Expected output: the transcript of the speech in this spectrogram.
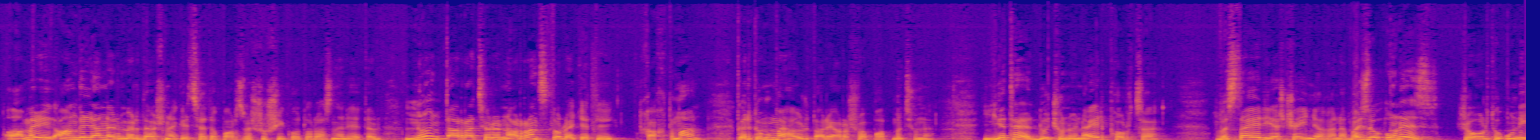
Ամերիկ Անգլիան էր մեր դաշնակից հետո բարձր Շուշի կոտորածների հետ նույն տառացիորեն առանց ստորակետի խախտման, կրկնում է 100 տարի առաջվա պատմությունը։ Եթե դու չունենայիր փորձը, վստահ էր ես չէին եղանա, բայց դու ունես ժողովուրդը ունի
